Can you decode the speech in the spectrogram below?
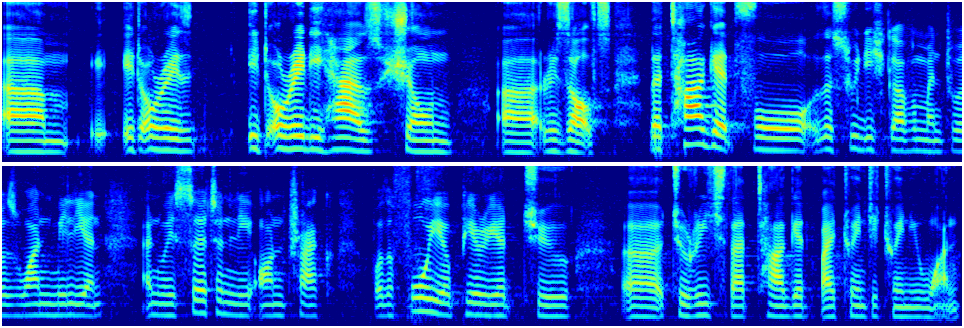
um, it, already, it already has shown uh, results. The target for the Swedish government was 1 million, and we're certainly on track for the four-year period to, uh, to reach that target by 2021.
